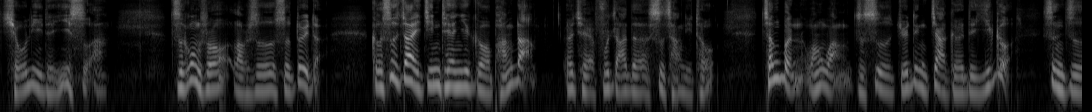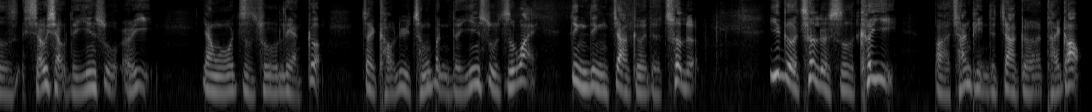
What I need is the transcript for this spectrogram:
求利的意思啊。子贡说：“老师是对的，可是，在今天一个庞大而且复杂的市场里头。”成本往往只是决定价格的一个甚至小小的因素而已。让我指出两个在考虑成本的因素之外，定定价格的策略。一个策略是刻意把产品的价格抬高，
